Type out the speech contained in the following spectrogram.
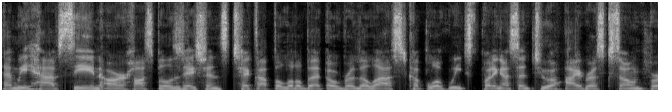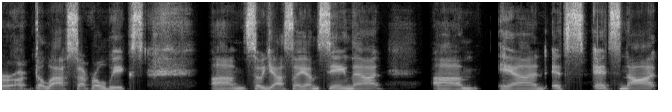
And we have seen our hospitalizations tick up a little bit over the last couple of weeks, putting us into a high risk zone for uh, the last several weeks. Um, so yes, I am seeing that. Um, and it's it's not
